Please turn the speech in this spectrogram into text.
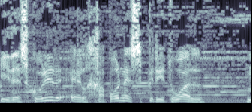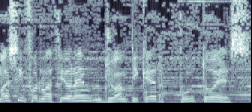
y descubrir el Japón espiritual. Más información en joanpiquer.es.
